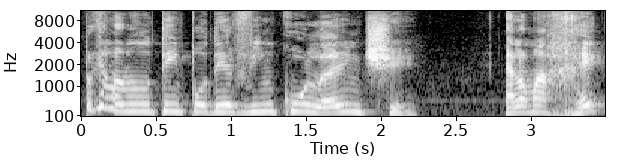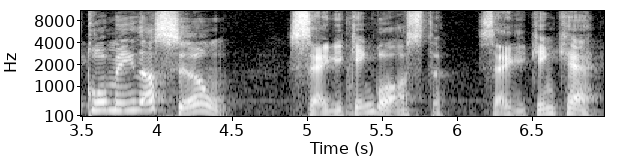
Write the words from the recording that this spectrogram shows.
Porque ela não tem poder vinculante. Ela é uma recomendação. Segue quem gosta, segue quem quer.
